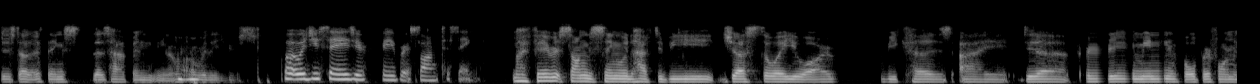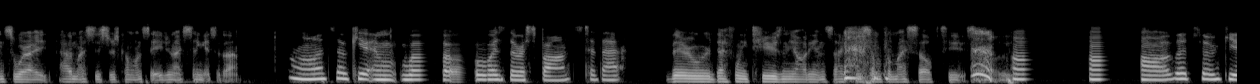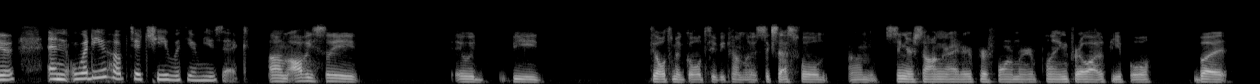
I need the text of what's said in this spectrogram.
just other things that's happened, you know, Mhm. over the years. What would you say is your favorite song to sing? My favorite song to sing would have to be "Just the Way You Are." Because I did a pretty meaningful performance where I had my sisters come on stage and I sang it to them. Oh, that's so cute. And what, what was the response to that? there were definitely tears in the audience, actually some for myself too. So Oh, oh, that's so cute. And what do you hope to achieve with your music? um, obviously, it would be the ultimate goal to become a successful um, singer, songwriter, performer, playing for a lot of people. But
